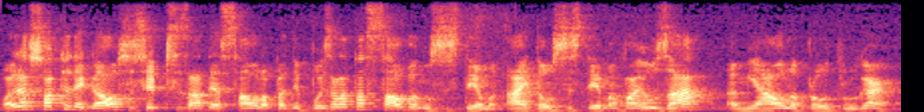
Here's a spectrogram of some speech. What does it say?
olha só que legal, se você precisar dessa aula para depois, ela tá salva no sistema. Ah, então o sistema vai usar a minha aula para outro lugar?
